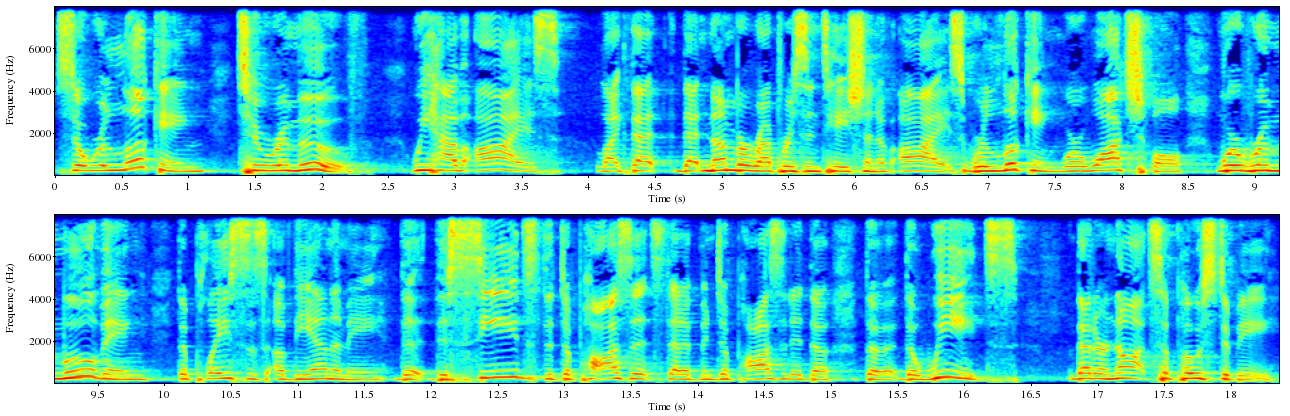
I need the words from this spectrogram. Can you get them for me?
So we're looking to remove. We have eyes like that, that number representation of eyes. We're looking, we're watchful, we're removing the places of the enemy, the, the seeds, the deposits that have been deposited, the, the, the weeds that are not supposed to be.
